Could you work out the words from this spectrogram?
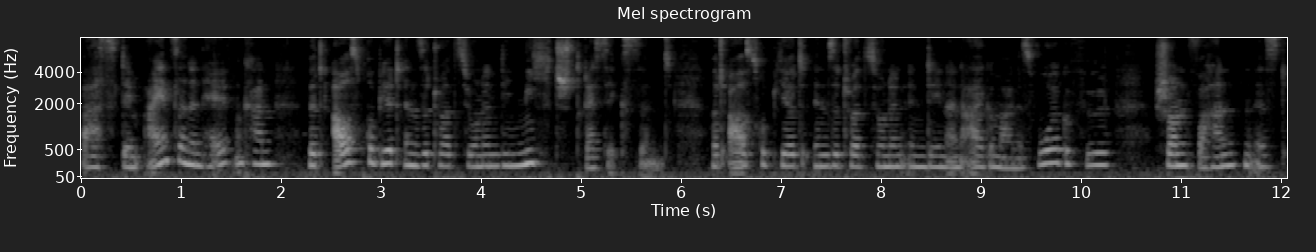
Was dem Einzelnen helfen kann, wird ausprobiert in Situationen, die nicht stressig sind, wird ausprobiert in Situationen, in denen ein allgemeines Wohlgefühl schon vorhanden ist,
